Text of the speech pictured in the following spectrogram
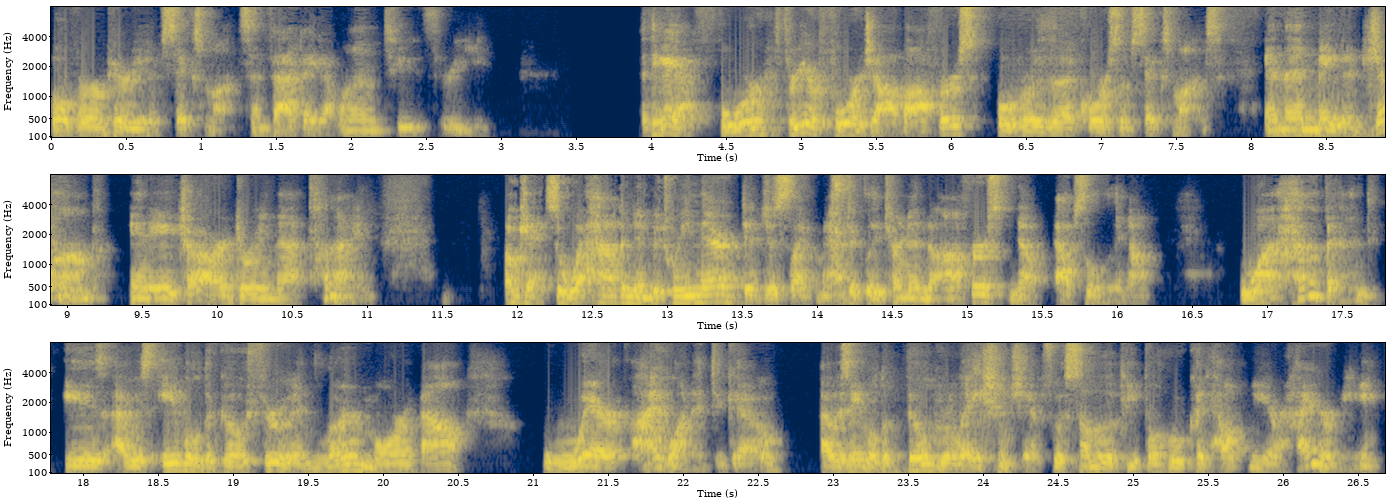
over a period of six months. In fact i got one two three I think I got four, three or four job offers over the course of six months, and then made a jump in HR during that time. Okay, so what happened in between there? Did just like magically turn into offers? No, absolutely not. What happened is I was able to go through and learn more about where I wanted to go. I was able to build relationships with some of the people who could help me or hire me.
